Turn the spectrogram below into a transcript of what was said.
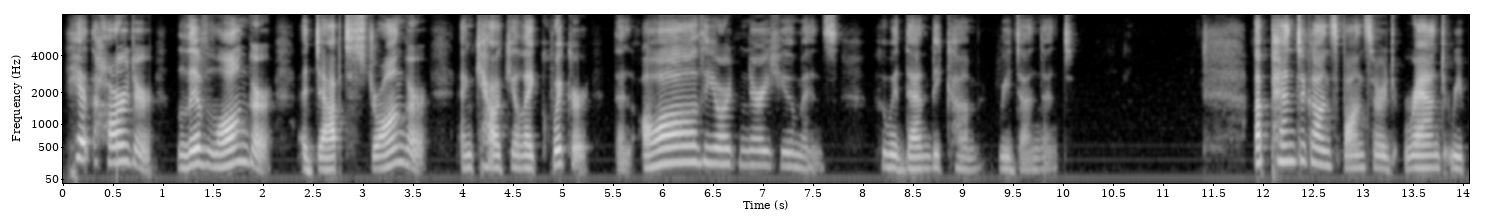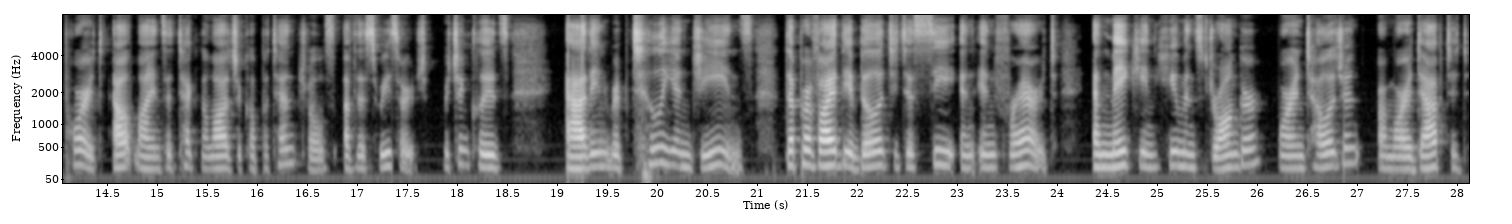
hit harder, live longer, adapt stronger, and calculate quicker than all the ordinary humans who would then become redundant. A Pentagon sponsored RAND report outlines the technological potentials of this research, which includes adding reptilian genes that provide the ability to see in infrared and making humans stronger, more intelligent, or more adapted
